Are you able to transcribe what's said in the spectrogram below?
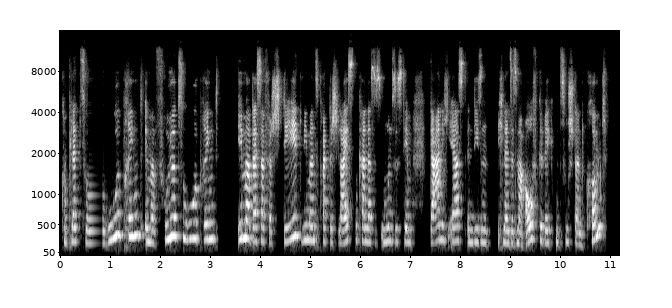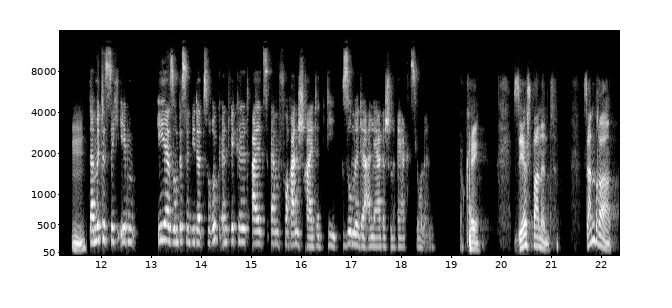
komplett zur Ruhe bringt, immer früher zur Ruhe bringt, immer besser versteht, wie man es praktisch leisten kann, dass das Immunsystem gar nicht erst in diesen, ich nenne es jetzt mal, aufgeregten Zustand kommt, mhm. damit es sich eben eher so ein bisschen wieder zurückentwickelt als ähm, voranschreitet, die Summe der allergischen Reaktionen. Okay, sehr spannend. Sandra,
